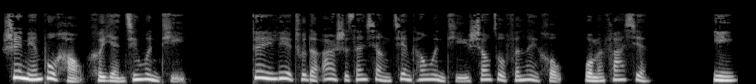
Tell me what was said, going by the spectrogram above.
睡眠不好和眼睛问题。对列出的二十三项健康问题稍作分类后，我们发现：一、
